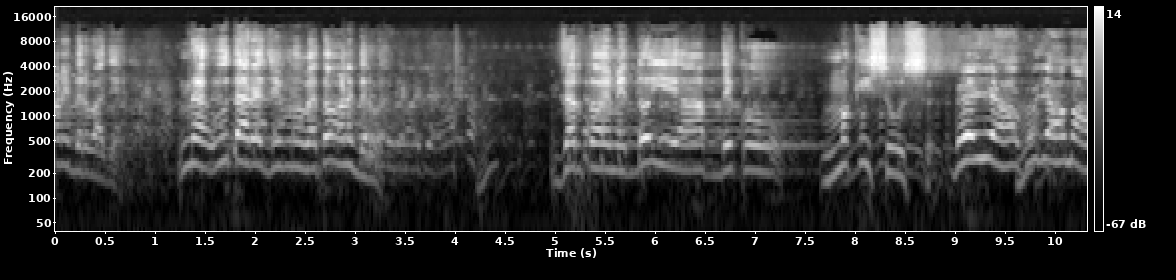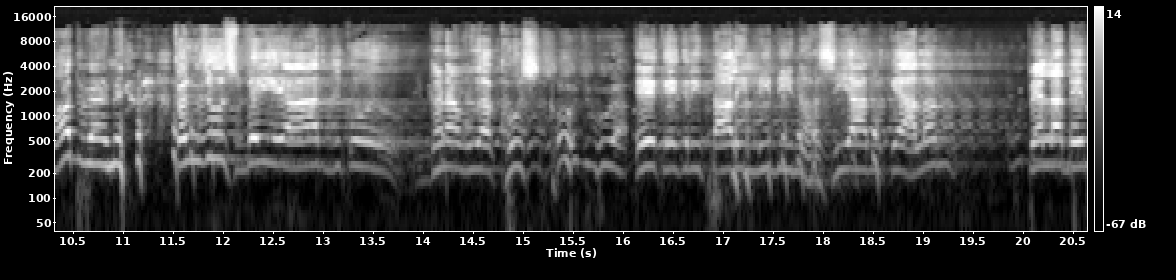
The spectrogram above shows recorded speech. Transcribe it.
અણી દરવાજે. ને ઉતારે જીમણું વહેતો અણી દરવાજે. जर तो में दो ये आप देखो मकीसूस बेये आगुजामा हाथ बहने कंजूस बेये आर्ज को ઘણા ભૂગા ખુશ એક એકરી તાળી લીધી ને હસિયાન કે આલન પેલા દેન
